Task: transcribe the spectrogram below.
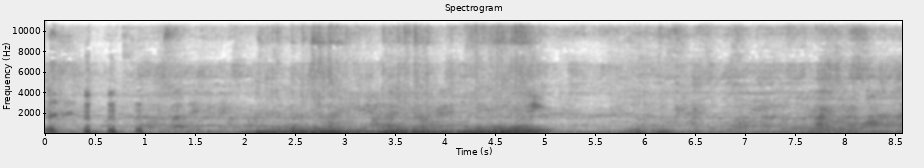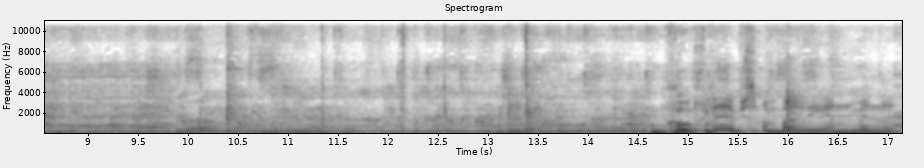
I'm flip somebody in a minute.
